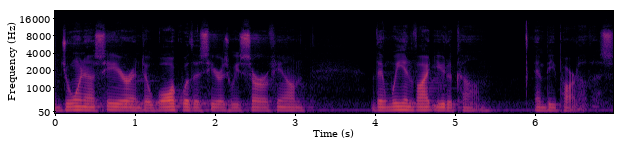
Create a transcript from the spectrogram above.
to join us here and to walk with us here as we serve Him, then we invite you to come and be part of us.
